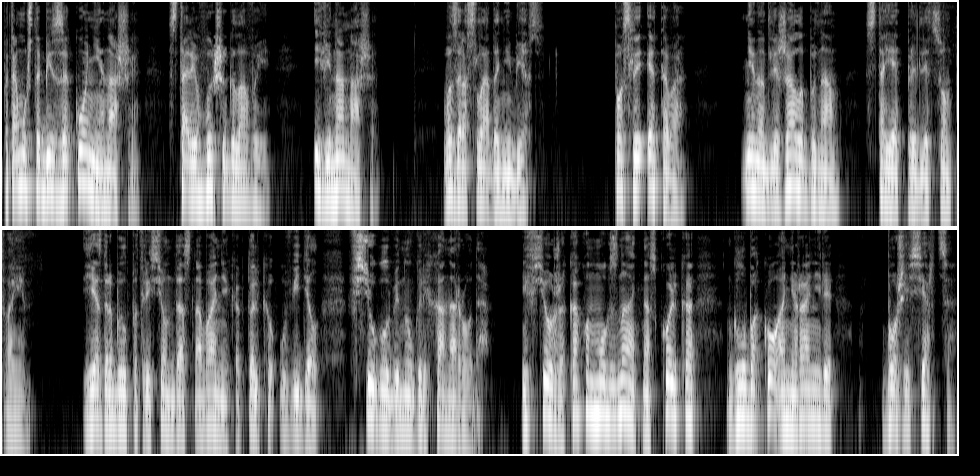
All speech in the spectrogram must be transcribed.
потому что беззакония наши стали выше головы, и вина наша возросла до небес. После этого не надлежало бы нам стоять пред лицом Твоим». Ездра был потрясен до основания, как только увидел всю глубину греха народа. И все же, как он мог знать, насколько глубоко они ранили Божье сердце?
